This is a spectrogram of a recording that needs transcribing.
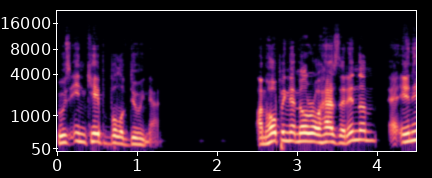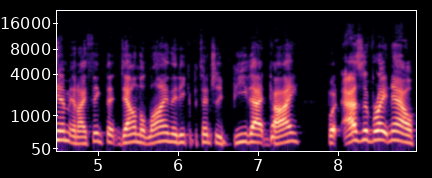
who's incapable of doing that. I'm hoping that Milroe has that in them in him and I think that down the line that he could potentially be that guy, but as of right now,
